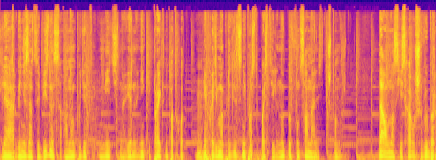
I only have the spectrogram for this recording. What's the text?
для организации бизнеса, оно будет иметь, наверное, некий проектный подход. Mm-hmm. Необходимо определиться не просто по стилю, но и по функциональности, что нужно. Да, у нас есть хороший выбор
